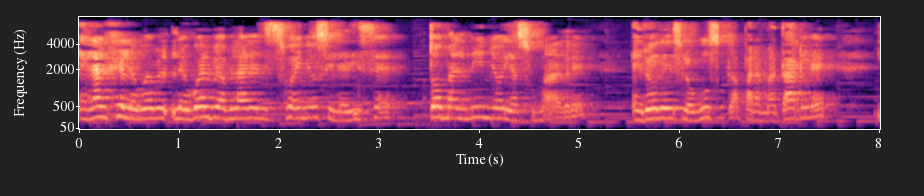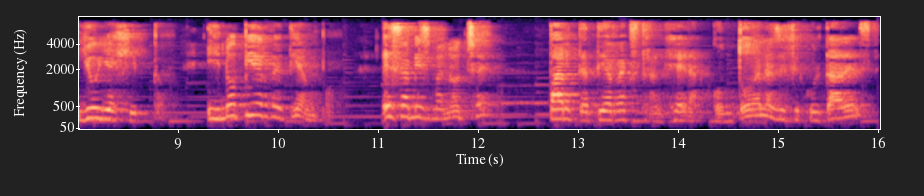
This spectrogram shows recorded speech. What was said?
el ángel le vuelve, a hablar en sueños y le dice, toma al niño y a su madre. Herodes lo busca para matarle y huye a Egipto. Y no pierde tiempo. Esa misma noche parte a tierra extranjera con todas las dificultades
